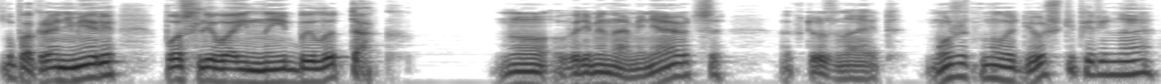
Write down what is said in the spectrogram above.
Ну, по крайней мере, после войны было так. Но времена меняются, а кто знает, может, молодежь теперь иная.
